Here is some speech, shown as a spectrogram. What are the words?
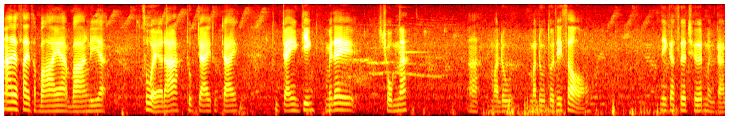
น่าจะใส่สบายอะ่ะ บางดีอะ่ะ สวยอะดาถูกใจถูกใจ ถูกใจจริง ๆ ไม่ได้ชมนะ อะ มาดูมาดูตัวที่สองนี่ก็เสื้อเชิ้ตเหมือนกัน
